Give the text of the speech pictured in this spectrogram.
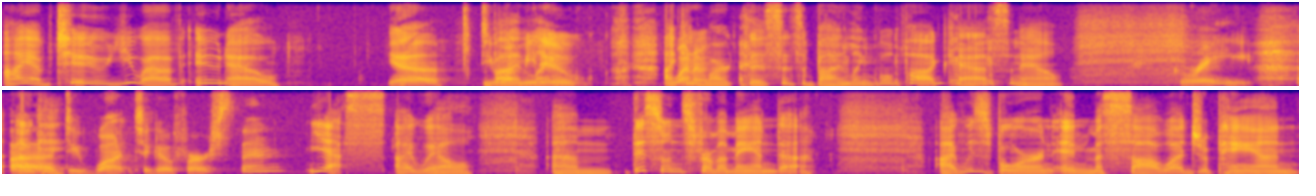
I have two, you have uno. Yeah. Do you want me to? I can mark this as a bilingual podcast now. Great. Uh, Okay. Do you want to go first then? Yes, I will. Um, this one's from Amanda. I was born in Misawa, Japan.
